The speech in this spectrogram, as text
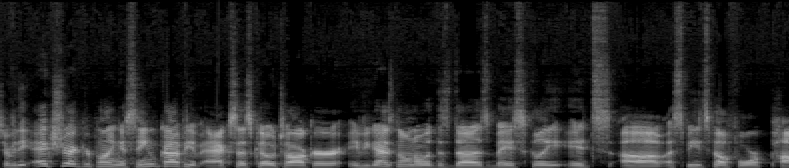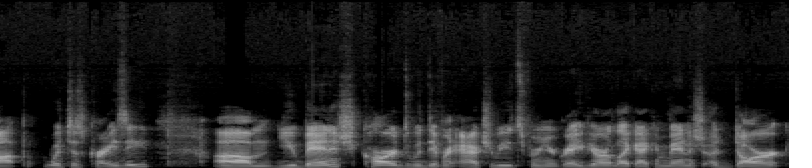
So for the extra deck, you're playing a single copy of Access Code Talker. If you guys don't know what this does, basically it's uh, a speed spell for pop, which is crazy. Um, you banish cards with different attributes from your graveyard. Like I can banish a dark,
